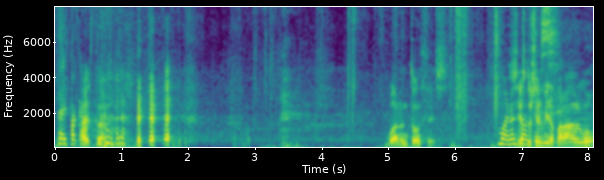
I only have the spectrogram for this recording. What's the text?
Dai pa cá. Ahí está. bueno, entonces, bueno, entonces... se isto servira para algo,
